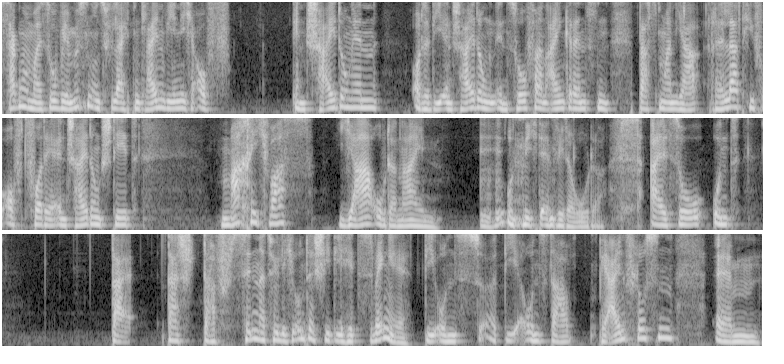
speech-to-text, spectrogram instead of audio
sagen wir mal so, wir müssen uns vielleicht ein klein wenig auf Entscheidungen oder die Entscheidungen insofern eingrenzen, dass man ja relativ oft vor der Entscheidung steht, mache ich was, ja oder nein? Und nicht entweder oder. Also, und da, da, da sind natürlich unterschiedliche Zwänge, die uns, die uns da beeinflussen. Ähm,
